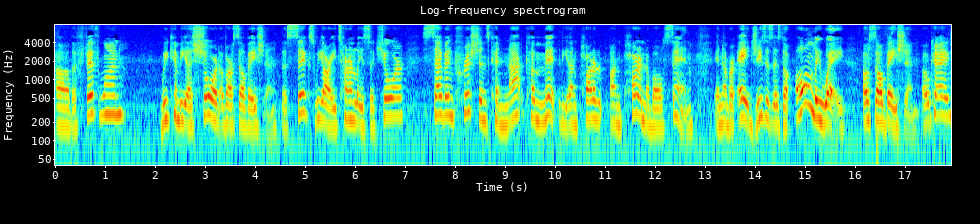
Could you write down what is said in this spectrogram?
Uh, the fifth one, we can be assured of our salvation. The sixth, we are eternally secure. Seven, Christians cannot commit the unpardon- unpardonable sin. And number eight, Jesus is the only way of salvation. Okay?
